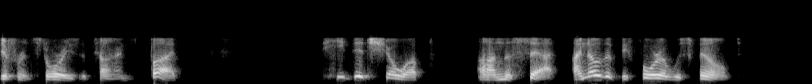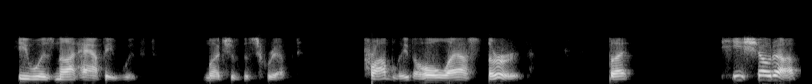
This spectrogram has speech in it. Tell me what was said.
different stories at times, but he did show up on the set. I know that before it was filmed, he was not happy with much of the script, probably the whole last third. But he showed up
